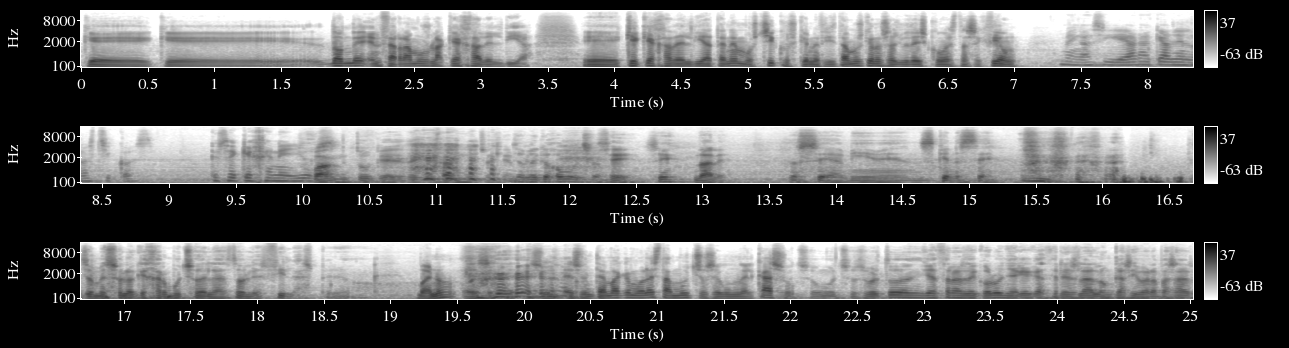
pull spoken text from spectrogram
que, que- donde encerramos la queja del día. Eh, ¿Qué queja del día tenemos, chicos? Que necesitamos que nos ayudéis con esta sección. Venga, sí, ahora que hablen los chicos. Que se quejen ellos. Juan, tú que te quejas mucho siempre. Yo me quejo mucho. Sí, Sí. dale. No sé, a mí me- es que no sé. Yo me suelo quejar mucho de las dobles filas, pero Bueno, es, es un, es un tema que molesta mucho según el caso. mucho, mucho. Sobre todo en zonas de Coruña que hay que hacer slalom casi para pasar.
